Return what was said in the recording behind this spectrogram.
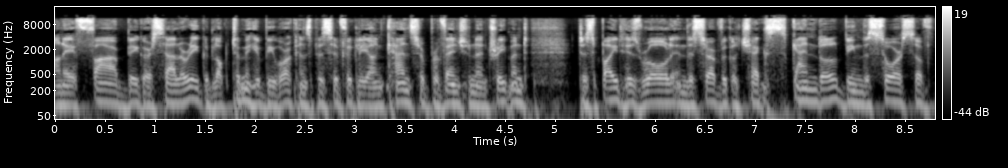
on a far bigger salary. Good luck to him. He'll be working specifically on cancer prevention and treatment, despite his role in the CervicalCheck scandal being the source of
